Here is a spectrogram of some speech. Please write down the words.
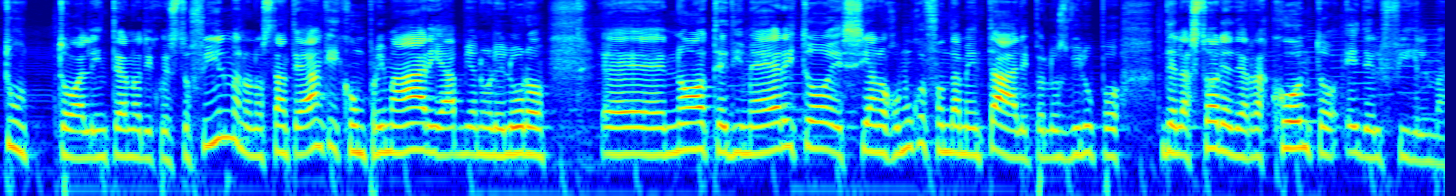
tutto all'interno di questo film, nonostante anche i comprimari abbiano le loro eh, note di merito e siano comunque fondamentali per lo sviluppo della storia, del racconto e del film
